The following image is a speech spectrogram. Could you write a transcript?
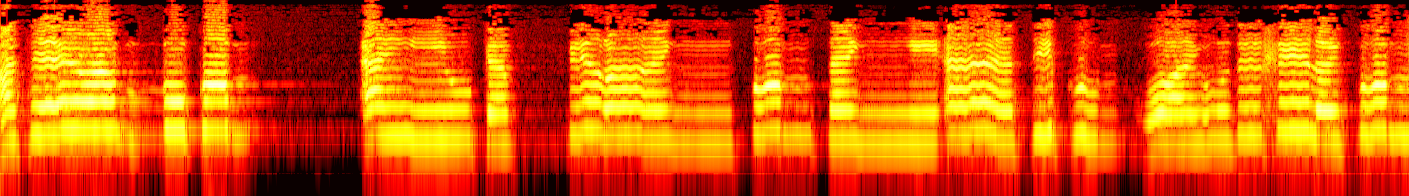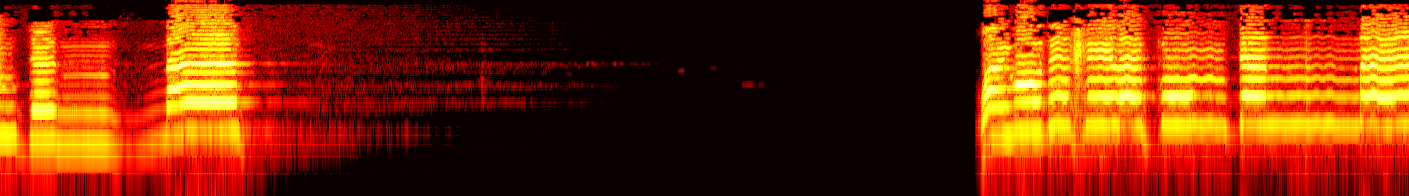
عسى ربكم أن يكفر عنكم سيئاتكم ويدخلكم جنات ويدخلكم جنات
